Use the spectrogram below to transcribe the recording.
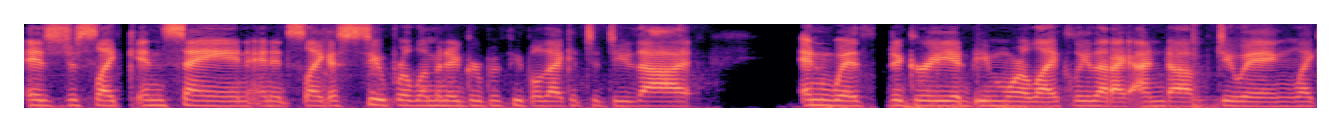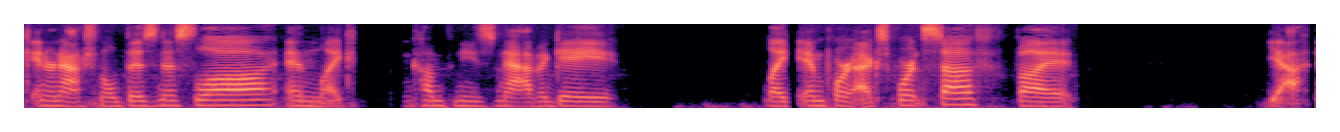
is just like insane. And it's like a super limited group of people that get to do that. And with degree, it'd be more likely that I end up doing like international business law and like companies navigate like import export stuff, but yeah.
